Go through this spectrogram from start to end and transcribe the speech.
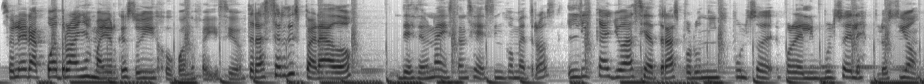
Solo era cuatro años mayor que su hijo cuando falleció. Tras ser disparado desde una distancia de 5 metros, Lee cayó hacia atrás por, un impulso por el impulso de la explosión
